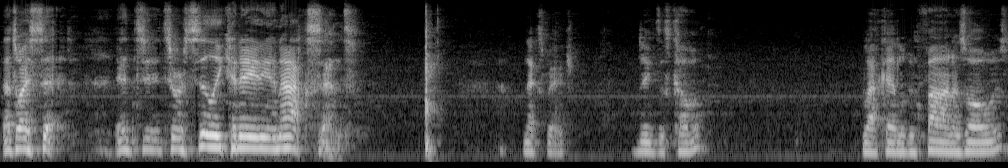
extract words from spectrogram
That's what I said. It's it's your silly Canadian accent. Next page. Dig this cover. Black Cat looking fine as always.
